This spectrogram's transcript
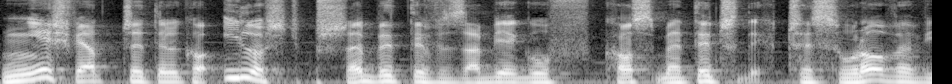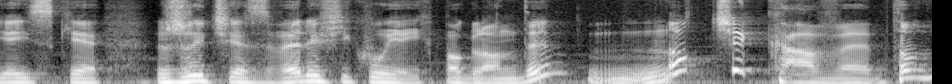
nie świadczy tylko ilość przebytych zabiegów kosmetycznych. Czy surowe wiejskie życie zweryfikuje ich poglądy? No ciekawe. To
